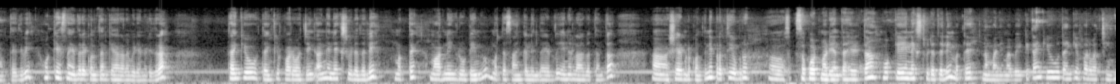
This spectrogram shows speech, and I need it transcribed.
ಮಾಡ್ತಾಯಿದ್ವಿ ಓಕೆ ಸ್ನೇಹಿತರೆ ಕೊನೆ ತನಕ ಯಾರೆಲ್ಲ ವೀಡಿಯೋ ನೋಡಿದ್ರಾ? Thank you thank you for watching ಹಂಗೆ ನೆಕ್ಸ್ಟ್ ವೀಡಿಯೋದಲ್ಲಿ ಮತ್ತೆ ಮಾರ್ನಿಂಗ್ ರೂಟೀನು ಮತ್ತು ಸಾಯಂಕಾಲದಿಂದ ಹಿಡಿದು ಏನೆಲ್ಲ ಆಗುತ್ತೆ ಅಂತ ಶೇರ್ ಮಾಡ್ಕೊತೀನಿ. ಪ್ರತಿಯೊಬ್ಬರು ಸಪೋರ್ಟ್ ಮಾಡಿ ಅಂತ ಹೇಳ್ತಾ. ಓಕೆ ನೆಕ್ಸ್ಟ್ ವಿಡಿಯೋದಲ್ಲಿ ಮತ್ತೆ ನಮ್ಮ ನಿಮ್ಮ ಭೇಟಿ. Thank you thank you for watching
